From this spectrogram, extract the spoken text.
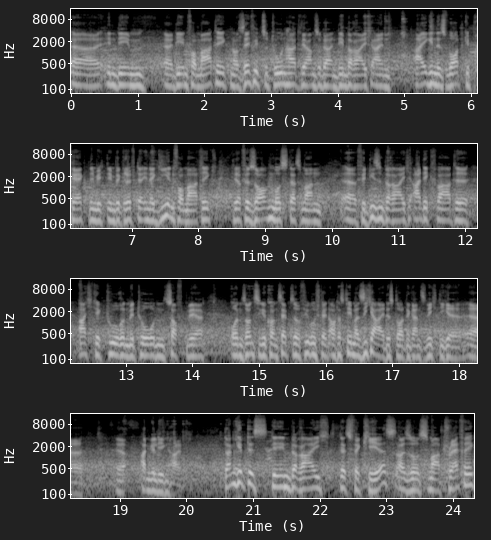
äh, in dem die Informatik noch sehr viel zu tun hat. Wir haben sogar in dem Bereich ein eigenes Wort geprägt, nämlich den Begriff der Energieinformatik, die dafür sorgen muss, dass man äh, für diesen Bereich adäquate Architekturen, Methoden, Software und sonstige Konzepte zur Verfügung stellt. Auch das Thema Sicherheit ist dort eine ganz wichtige äh, Angelegenheit. Dann gibt es den Bereich des Verkehrs, also Smart Traffic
